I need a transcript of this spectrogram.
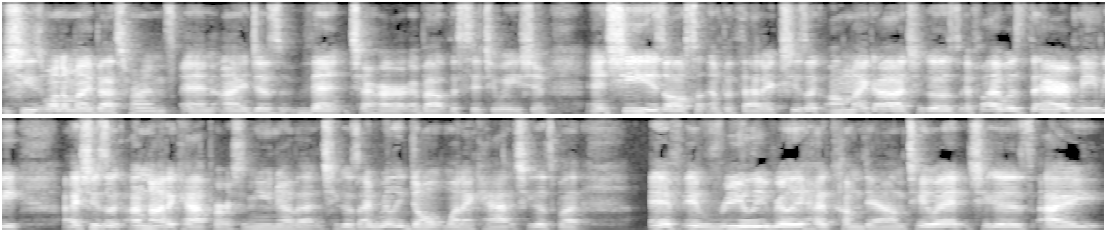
she's one of my best friends and I just vent to her about the situation and she is also empathetic. She's like, "Oh my god." She goes, "If I was there, maybe I she's like, "I'm not a cat person. You know that." She goes, "I really don't want a cat." She goes, "But if it really really had come down to it, she goes, I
